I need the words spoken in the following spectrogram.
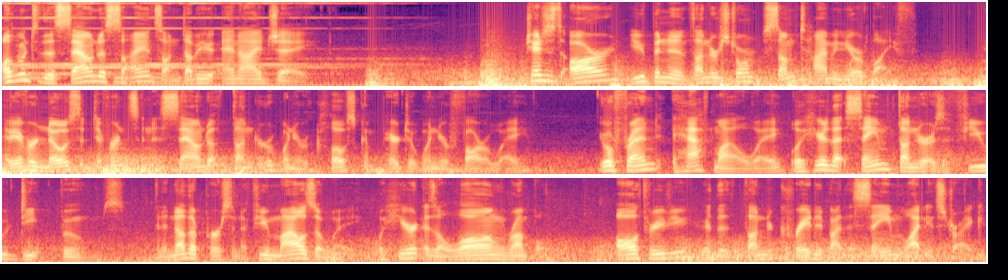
Welcome to the Sound of Science on WNIJ. Chances are you've been in a thunderstorm sometime in your life. Have you ever noticed the difference in the sound of thunder when you're close compared to when you're far away? Your friend, a half mile away, will hear that same thunder as a few deep booms, and another person a few miles away will hear it as a long rumble. All three of you hear the thunder created by the same lightning strike,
